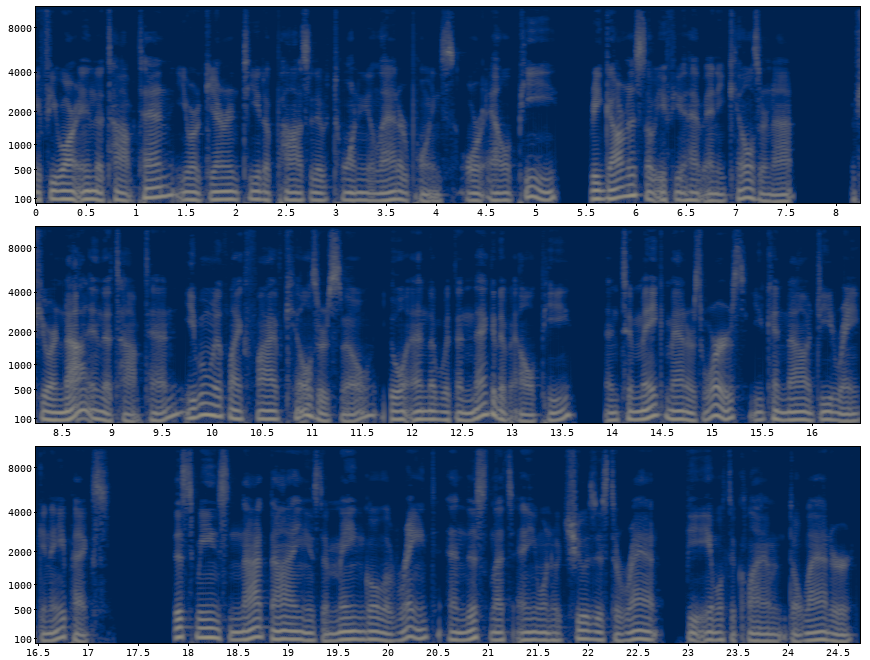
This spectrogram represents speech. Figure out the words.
If you are in the top 10, you are guaranteed a positive 20 ladder points, or LP, regardless of if you have any kills or not. If you are not in the top 10, even with like 5 kills or so, you will end up with a negative LP, and to make matters worse, you can now D-rank in Apex. This means not dying is the main goal of ranked, and this lets anyone who chooses to rat be able to climb the ladder.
